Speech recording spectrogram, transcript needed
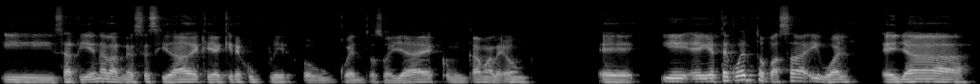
y se atiene a las necesidades que ella quiere cumplir con un cuento. O sea, ella es como un camaleón. Eh, y en este cuento pasa igual. Ella,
